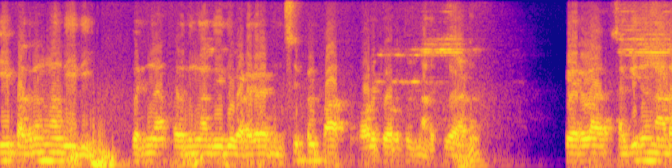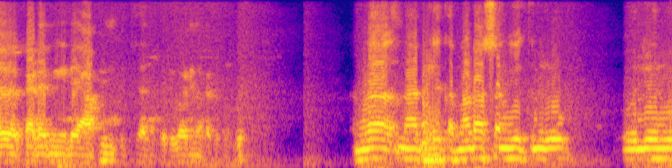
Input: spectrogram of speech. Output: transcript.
ഈ പതിനൊന്നാം തീയതി വരുന്ന പതിനൊന്നാം തീയതി വടകര മുനിസിപ്പൽ പാർക്ക് ഓഡിറ്റോറിയത്തിൽ നടക്കുകയാണ്. കേരള സംഗീത നാടക അക്കാദമിയുടെ ആഭിമുഖ്യത്തിലാണ് പരിപാടി നടക്കുന്നത്. നമ്മുടെ നാട്ടിലെ കർണാടക സംഗീതത്തിനൊരു വലിയൊരു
